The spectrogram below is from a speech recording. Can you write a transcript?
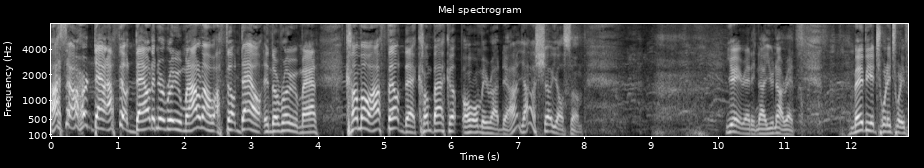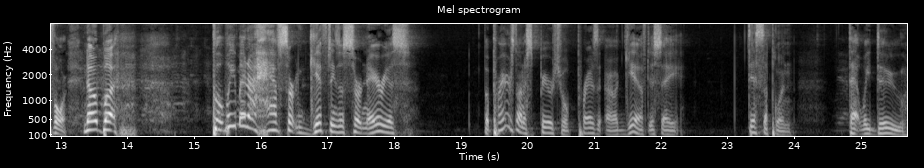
I said, I heard doubt. I felt doubt in the room. And I don't know, I felt doubt in the room, man. Come on, I felt that. Come back up on me right now. I'll show y'all something. You ain't ready. No, you're not ready. Maybe in 2024. No, but but we may not have certain giftings in certain areas. But prayer is not a spiritual present or a gift, it's a discipline that we do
